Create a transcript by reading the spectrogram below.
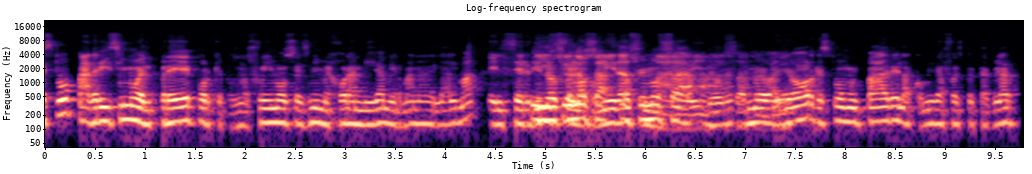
estuvo padrísimo el pre porque pues nos fuimos, es mi mejor amiga, mi hermana del alma. El servicio, y nos fuimos, a, nos fuimos a, Nueva York, estuvo muy padre, la comida fue espectacular.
